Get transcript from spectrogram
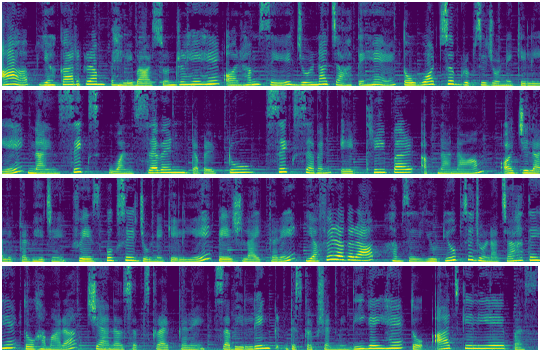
आप यह कार्यक्रम पहली बार सुन रहे हैं और हमसे जुड़ना चाहते हैं तो व्हाट्सएप ग्रुप से जुड़ने के लिए nine six one seven double two six seven eight three पर अपना नाम और जिला लिखकर भेजें। फेसबुक से जुड़ने के लिए पेज लाइक करें या फिर अगर आप हमसे यूट्यूब से जुड़ना चाहते हैं तो हमारा चैनल सब्सक्राइब करें। सभी लिंक डिस्क्रिप्शन में दी गई है। तो आज के लिए बस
